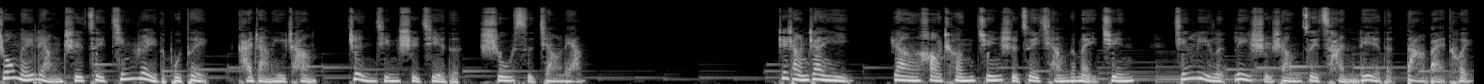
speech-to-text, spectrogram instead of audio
中美两支最精锐的部队开展了一场震惊世界的殊死较量。这场战役让号称军事最强的美军经历了历史上最惨烈的大败退，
